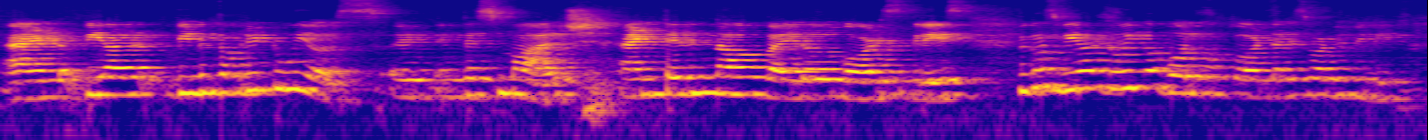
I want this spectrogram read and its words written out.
and we are we will complete two years in, in this March, and till now by the God's grace, because we are doing a work of God. That is what we believe.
